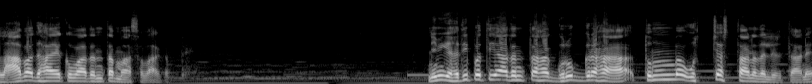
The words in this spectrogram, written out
ಲಾಭದಾಯಕವಾದಂಥ ಮಾಸವಾಗುತ್ತೆ. ನಿಮಗೆ ಅಧಿಪತಿಯಾದಂತಹ ಗುರುಗ್ರಹ ತುಂಬ ಉಚ್ಚ ಸ್ಥಾನದಲ್ಲಿರ್ತಾನೆ.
